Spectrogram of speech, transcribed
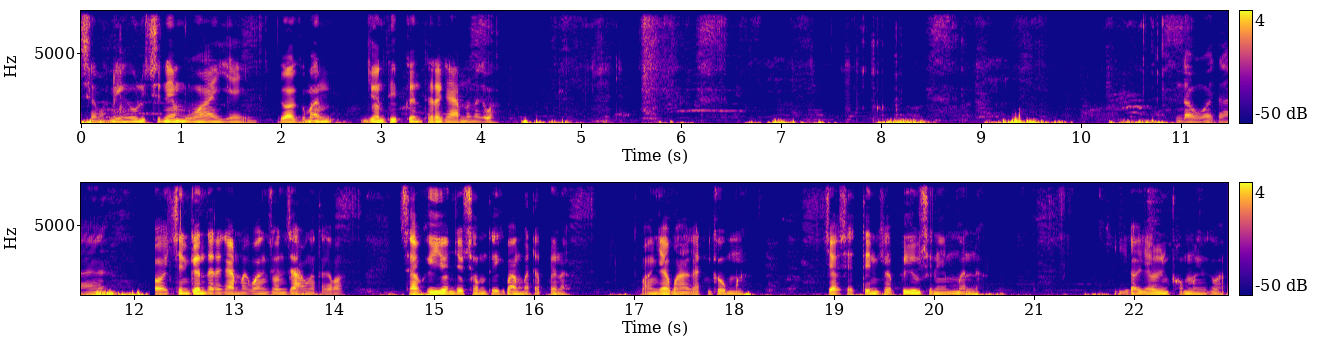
sao bắt điền username ngoài vậy? Rồi các bạn join tiếp kênh telegram đó nè các bạn. Đâu rồi ta? Rồi trên kênh telegram các bạn join vào nha các bạn. Sau khi join vào xong thì các bạn bắt up đây nè. Các bạn vào ba gạch cùng nè chào setting biểu cho em mình ở vào link phong này các bạn.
